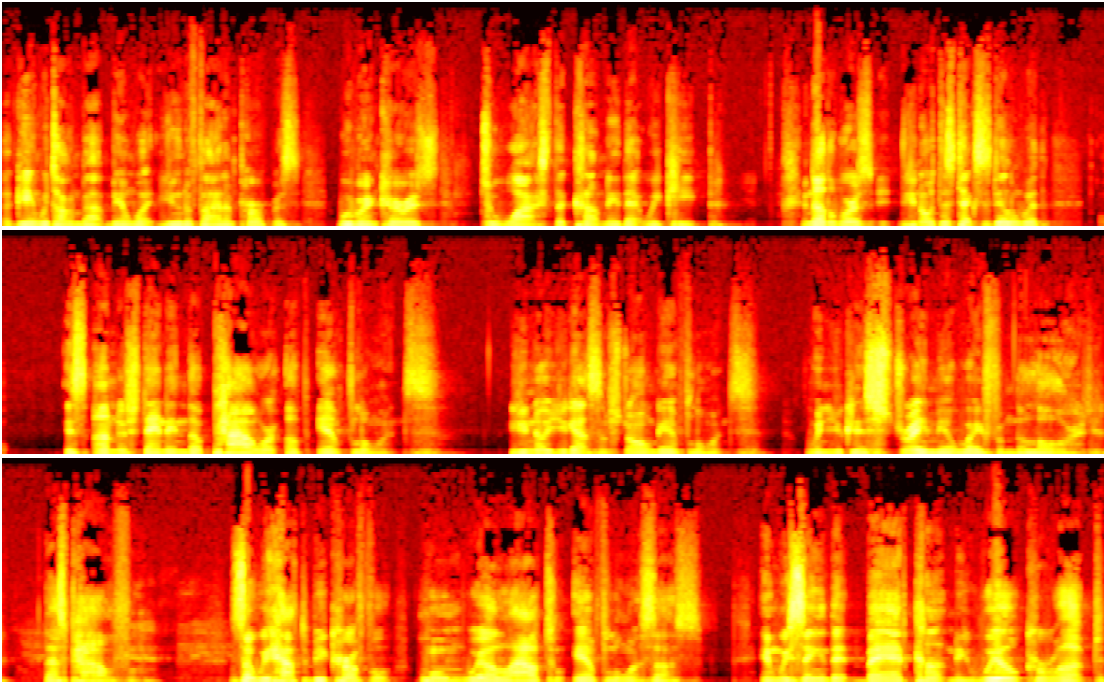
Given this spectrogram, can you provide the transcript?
again, we're talking about being what? Unified in purpose. We were encouraged to watch the company that we keep. In other words, you know what this text is dealing with? It's understanding the power of influence. You know, you got some strong influence when you can stray me away from the Lord. That's powerful. So we have to be careful whom we allow to influence us. And we've seen that bad company will corrupt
